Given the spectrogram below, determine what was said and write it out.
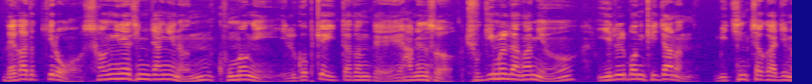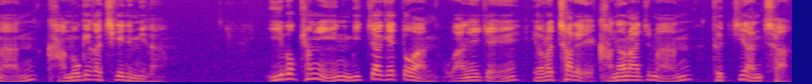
내가 듣기로 성인의 심장에는 구멍이 일곱 개 있다던데 하면서 죽임을 당하며 이를 본 기자는 미친 척하지만 감옥에 갇히게 됩니다. 이복형인 밑자계 또한 왕에게 여러 차례 가난하지만 듣지 않자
